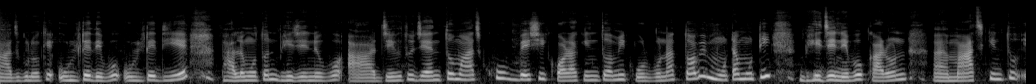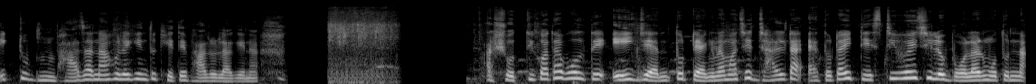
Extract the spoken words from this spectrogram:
মাছগুলোকে উল্টে দেব। উল্টে দিয়ে ভালো মতন ভেজে নেব। আর যেহেতু জ্যান্ত মাছ, খুব বেশি কড়া কিন্তু আমি করব না। তবে মোটামুটি ভেজে নেব। কারণ মাছ কিন্তু একটু ভাজা না হলে কিন্তু খেতে ভালো লাগে না। আর সত্যি কথা বলতে এই জ্যান্ত ট্যাংরা মাছের ঝালটা এতটাই টেস্টি হয়েছিল বলার মতন না।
